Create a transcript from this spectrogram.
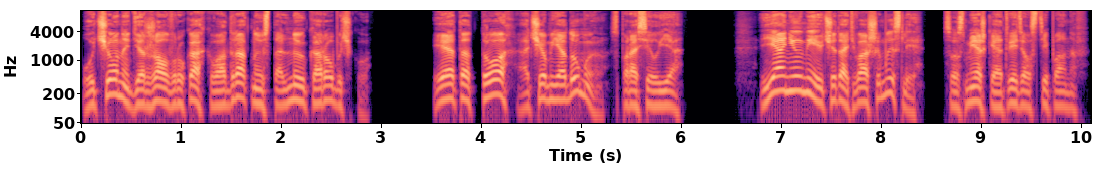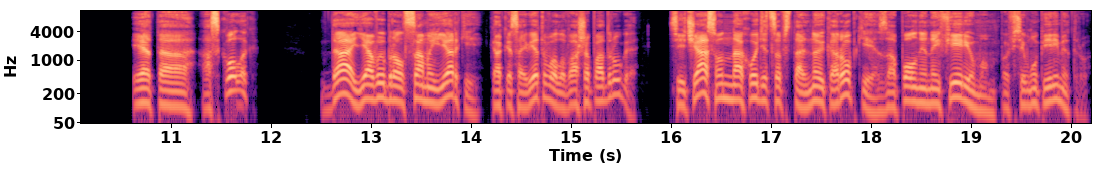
Ученый держал в руках квадратную стальную коробочку. «Это то, о чем я думаю?» — спросил я. «Я не умею читать ваши мысли», — с усмешкой ответил Степанов. «Это осколок?» «Да, я выбрал самый яркий, как и советовала ваша подруга. Сейчас он находится в стальной коробке, заполненной фериумом по всему периметру.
